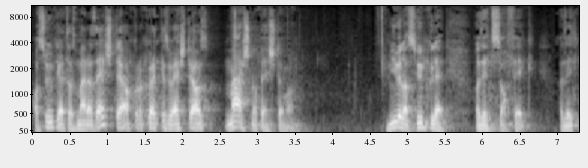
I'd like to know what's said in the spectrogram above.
Ha a szürkület az már az este, akkor a következő este az másnap este van. Mivel a szürkület az egy szafek, az egy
